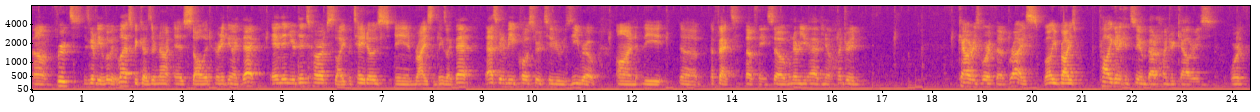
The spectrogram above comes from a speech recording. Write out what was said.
Um, fruits is going to be a little bit less because they're not as solid or anything like that. And then your dense carbs like potatoes and rice and things like that, that's going to be closer to zero on the uh, effect of things. So whenever you have, you know, 100 calories worth of rice, well, your body's probably going to consume about 100 calories worth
